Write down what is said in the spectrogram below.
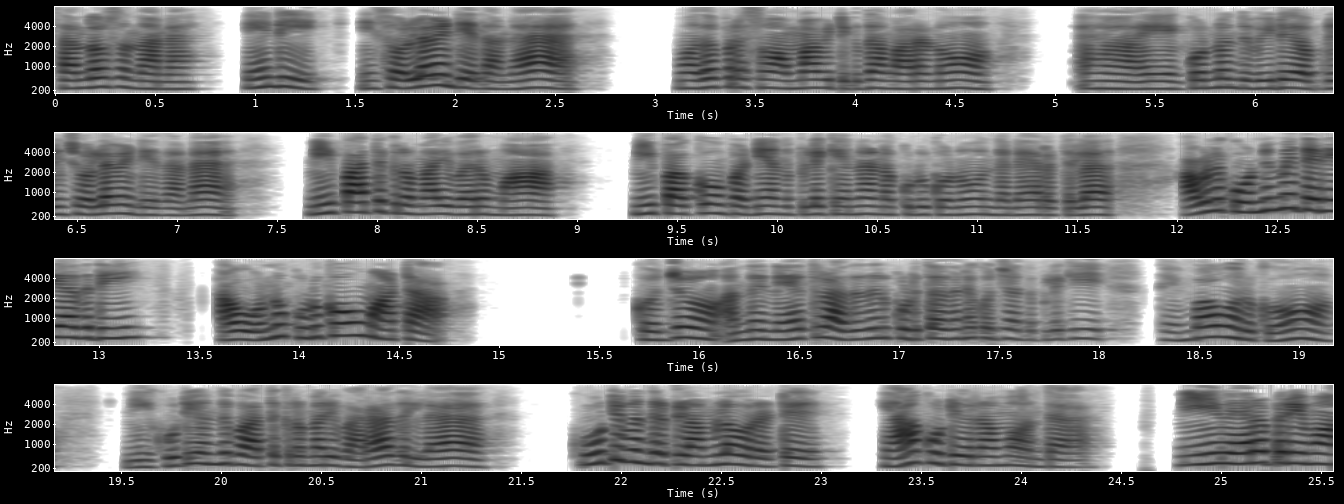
சந்தோஷம் தானே ஏண்டி நீ சொல்ல வேண்டியதானே? முத பிரசவம் அம்மா வீட்டுக்கு தான் வரணும். என் கொண்டு வந்து வீடு அப்படின்னு சொல்ல வேண்டியதானே? நீ பார்த்துக்கிற மாதிரி வருமா? நீ பக்குவம் பண்ணி அந்த பிள்ளைக்கு என்னென்ன கொடுக்கணும் இந்த நேரத்தில்? அவளுக்கு ஒன்றுமே தெரியாதுடி. அவள் ஒன்றும் கொடுக்கவும் மாட்டா. கொஞ்சம் அந்த நேரத்தில் அது இதுன்னு கொடுத்தா தானே கொஞ்சம் அந்த பிள்ளைக்கு தெம்பாவும் இருக்கும். நீ கூட்டி வந்து பார்த்துக்கிற மாதிரி வராதுல்ல. கூட்டி வந்திருக்கலாம்ல ஒரு அட்டு ஏன் கூட்டி வராமல் வந்த? நீ வேற பெரியம்மா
